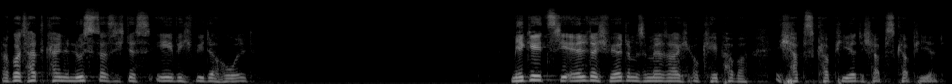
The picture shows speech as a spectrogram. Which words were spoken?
Weil Gott hat keine Lust, dass sich das ewig wiederholt. Mir geht es, je älter ich werde, umso mehr sage ich, okay, Papa, ich habe es kapiert, ich habe es kapiert.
